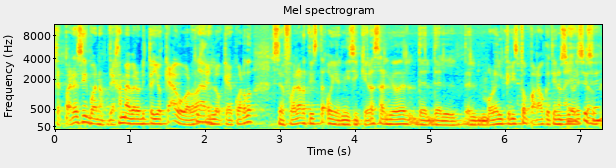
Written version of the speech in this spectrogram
¿te parece? Y bueno, déjame ver ahorita yo qué hago, ¿verdad? Claro. En lo que acuerdo, se fue el artista. Oye, ni siquiera salió del, del, del, del Morel Cristo parado que tienen ahí Sí, ahorita. sí,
